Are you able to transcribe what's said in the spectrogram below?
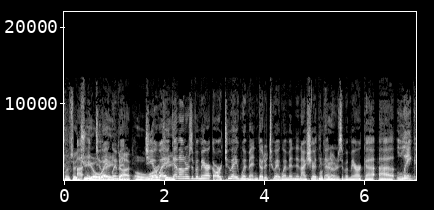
What's it, Uh, and 2A Women. GOA.org? GOA, Gun Owners of America, or 2A Women. Go to 2A Women, and I shared the Gun Owners of America uh, link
